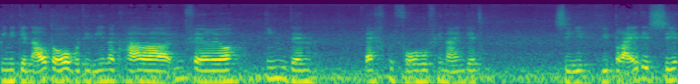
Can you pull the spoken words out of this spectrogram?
Bin ich genau da, wo die Vena cava inferior in den rechten Vorhof hineingeht. Sehe, wie breit ist sie,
